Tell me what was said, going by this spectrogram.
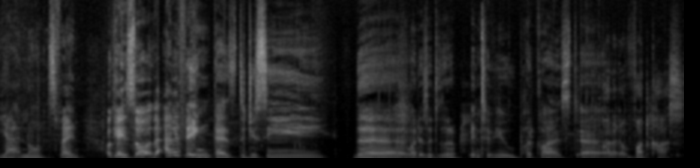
Yeah, no, it's fine. Okay, so the other thing, guys, did you see the what is it? Is it an interview podcast? Uh, Call it a vodcast.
